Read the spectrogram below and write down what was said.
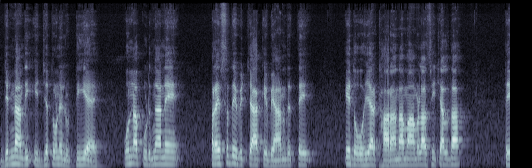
ਜਿਨ੍ਹਾਂ ਦੀ ਇੱਜ਼ਤ ਉਹਨੇ ਲੁੱਟੀ ਹੈ ਉਹਨਾਂ ਕੁੜੀਆਂ ਨੇ ਪ੍ਰੈਸ ਦੇ ਵਿੱਚ ਆ ਕੇ ਬਿਆਨ ਦਿੱਤੇ। ਇਹ 2018 ਦਾ ਮਾਮਲਾ ਸੀ ਚੱਲਦਾ ਤੇ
